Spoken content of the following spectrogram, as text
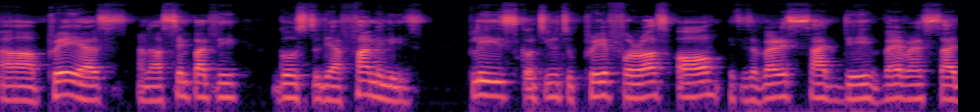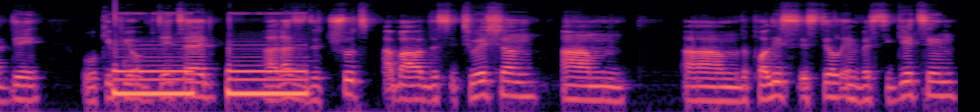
our prayers and our sympathy goes to their families. Please continue to pray for us all. It is a very sad day, very, very sad day. We'll keep you updated. Uh, that is the truth about the situation. Um, um, the police is still investigating.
